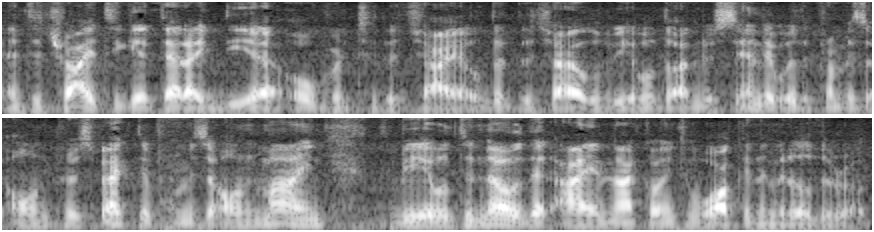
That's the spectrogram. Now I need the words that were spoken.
and to try to get that idea over to the child, that the child will be able to understand it with from his own perspective, from his own mind, to be able to know that I am not going to walk in the middle of the road.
